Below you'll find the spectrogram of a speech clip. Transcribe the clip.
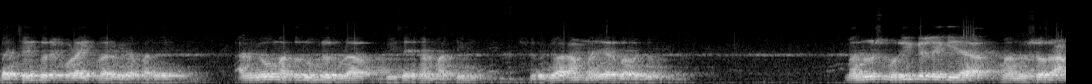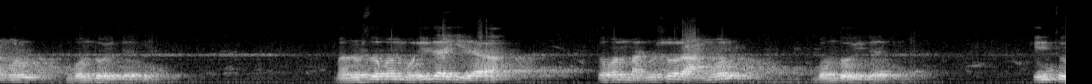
বাচ্চাই ধরে পড়াইতে পারবে আমিও মাতর উপরে ঘোরা দুই চারিখান মাতিম। শুধু আরাম নাই আর বাবা মানুষ মরি গেলে গিয়া মানুষের আমল বন্ধ হয়ে যায় গিয়া মানুষ যখন মরি যায় গিয়া তখন মানুষের আমল বন্ধ হয়ে যায় কিন্তু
